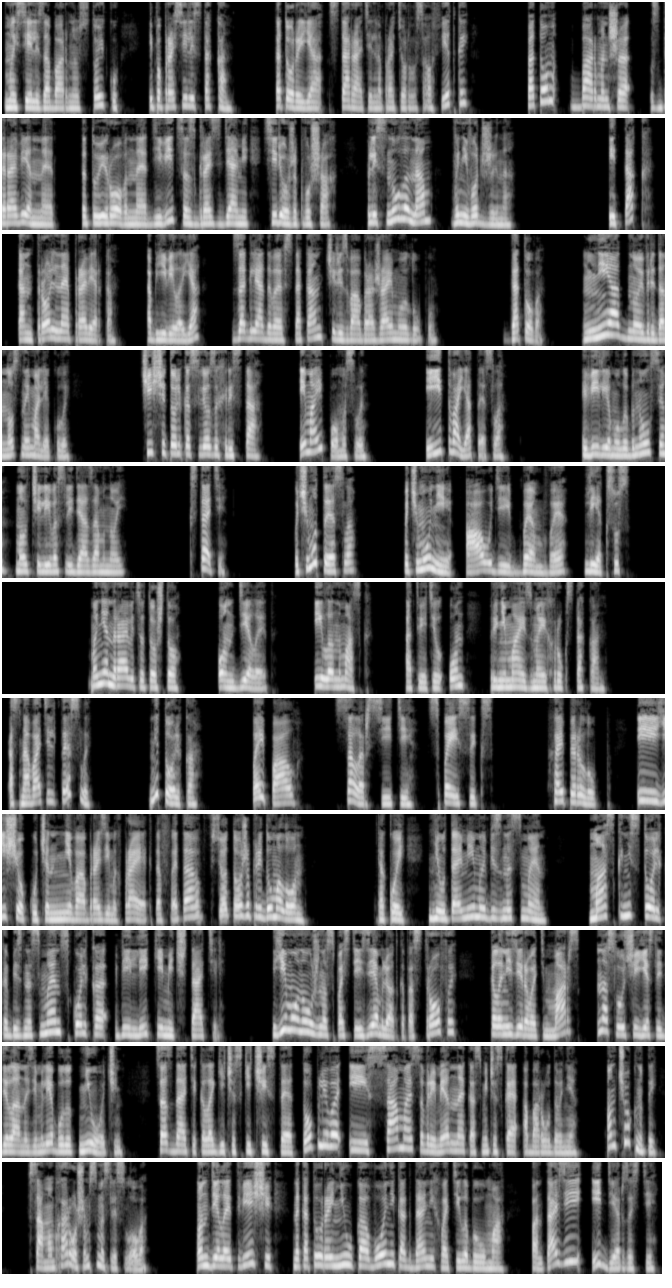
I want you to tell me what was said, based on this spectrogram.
Мы сели за барную стойку и попросили стакан, который я старательно протерла салфеткой. Потом барменша, здоровенная, татуированная девица с гроздями сережек в ушах, плеснула нам в него джина. «Итак, контрольная проверка», — объявила я, заглядывая в стакан через воображаемую лупу. «Готово. Ни одной вредоносной молекулы. Чище только слезы Христа и мои помыслы. И твоя Тесла». Вильям улыбнулся, молчаливо следя за мной. «Кстати, почему Тесла? Почему не Ауди, БМВ, Лексус?» «Мне нравится то, что он делает. Илон Маск», — ответил он, принимая из моих рук стакан. «Основатель Теслы?» «Не только. PayPal, SolarCity, SpaceX, Hyperloop и еще куча невообразимых проектов. Это все тоже придумал он. Какой неутомимый бизнесмен. Маск не столько бизнесмен, сколько великий мечтатель. Ему нужно спасти Землю от катастрофы, колонизировать Марс на случай, если дела на Земле будут не очень, создать экологически чистое топливо и самое современное космическое оборудование. Он чокнутый, в самом хорошем смысле слова. Он делает вещи, на которые ни у кого никогда не хватило бы ума — фантазии и дерзости.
